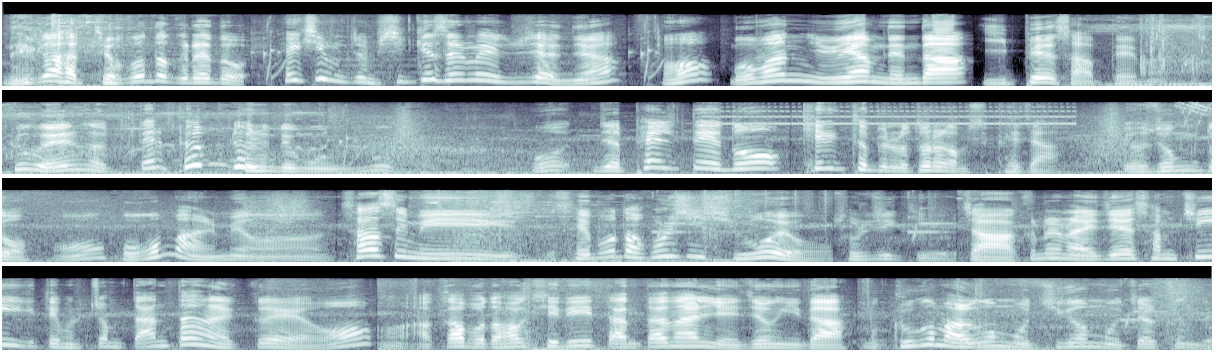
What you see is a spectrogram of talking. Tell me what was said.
내가 적어도 그래도 핵심 좀 쉽게 설명해 주지 않냐? 어? 뭐만 유의하면 된다? 2패, 4패만. 그 외에는 때려 패면 되는데, 뭐, 뭐. 어? 이제 팰 때도 캐릭터별로 돌아가면서 패자. 요 정도. 어? 그것만 알면. 사슴이 새보다 훨씬 쉬워요. 솔직히. 자, 그러나 이제 3층이기 때문에 좀 단단할 거예요. 어, 아까보다 확실히 단단할 예정이다. 뭐, 그거 말고 뭐, 지금 뭐 어쩔 건데.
